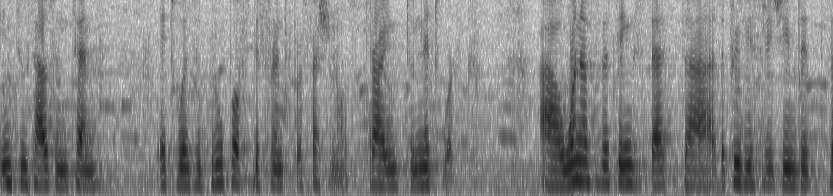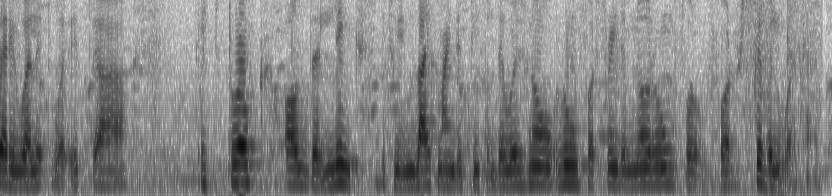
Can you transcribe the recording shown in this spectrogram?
in 2010, it was a group of different professionals trying to network. Uh, one of the things that uh, the previous regime did very well, it, it, uh, it broke all the links between like-minded people. There was no room for freedom, no room for, for civil workers.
